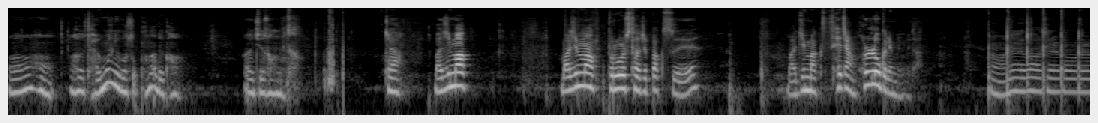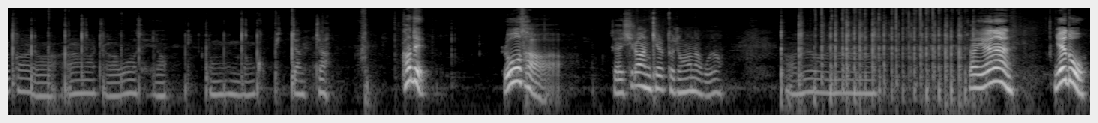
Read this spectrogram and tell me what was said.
아하. 아 잘못 읽었었구나 내가. 아 죄송합니다. 자 마지막 마지막 브롤스타즈 박스에 마지막 세 장 홀로그램입니다. 어느 것을 고를까요? 알아맞혀보세요. 동동 커피잔. 자, 가운데 로사. 제가 싫어하는 캐릭터 중 하나고요. 어느 자, 얘는 얘도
